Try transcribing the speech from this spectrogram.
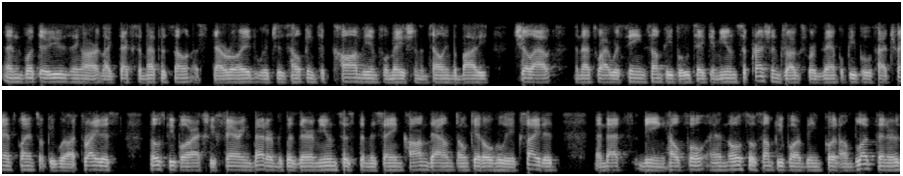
And what they're using are like dexamethasone, a steroid, which is helping to calm the inflammation and telling the body, chill out. And that's why we're seeing some people who take immune suppression drugs, for example, people who've had transplants or people with arthritis, those people are actually faring better because their immune system is saying, calm down, don't get overly excited. And that's being helpful. And also, some people are being put on blood thinners.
